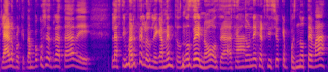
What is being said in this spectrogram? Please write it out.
claro, porque tampoco se trata de lastimarte los ligamentos, no sé, ¿no? O sea, haciendo un ejercicio que pues no te va.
